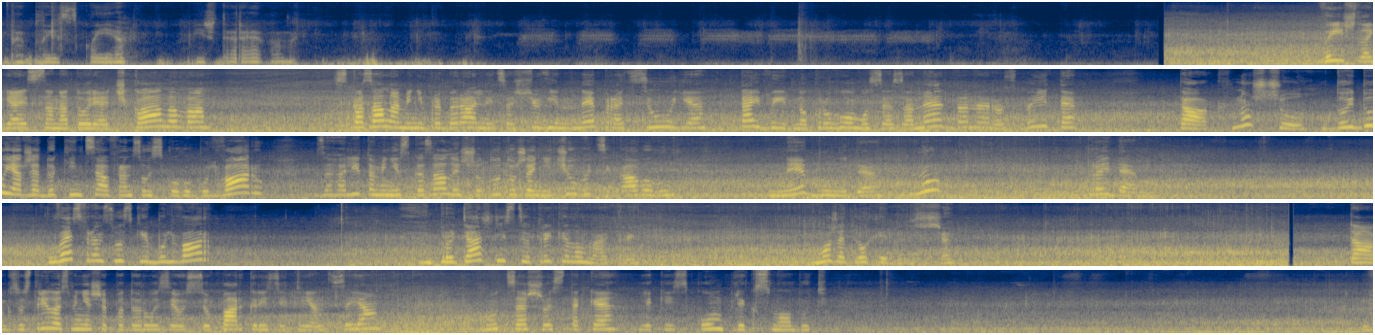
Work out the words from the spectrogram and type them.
Виблискує між деревами. Вийшла я із санаторія Чкалова. Сказала мені прибиральниця, що він не працює. Та й видно, кругом усе занедбане, розбите. Так, ну що, дойду я вже до кінця французького бульвару. Взагалі-то мені сказали, що тут уже нічого цікавого не буде. Ну, пройдемо. Увесь французький бульвар протяжністю 3 кілометри. Може трохи більше. Так, зустрілась мені ще по дорозі ось у парк Резиденція. Ну, це щось таке, якийсь комплекс, мабуть.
